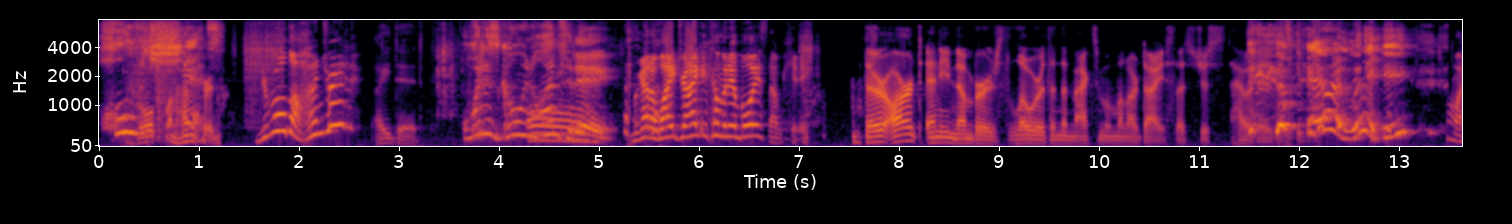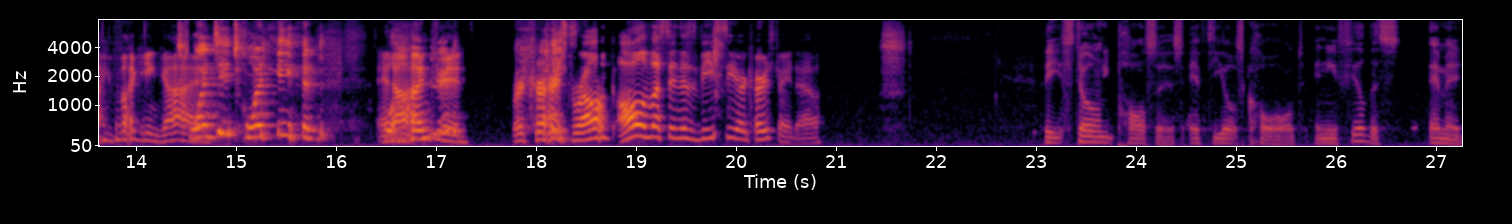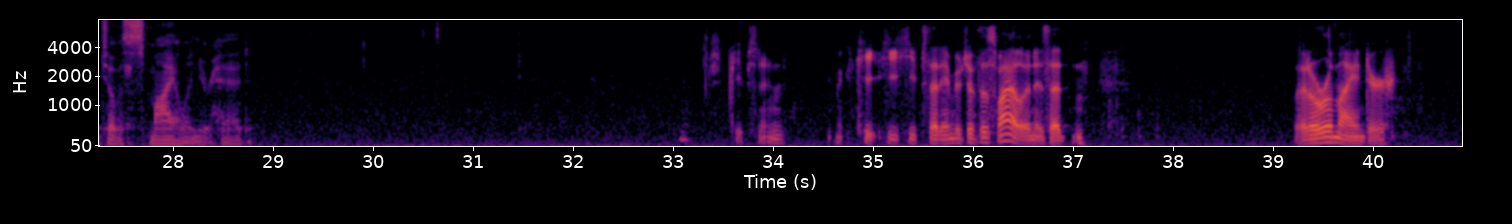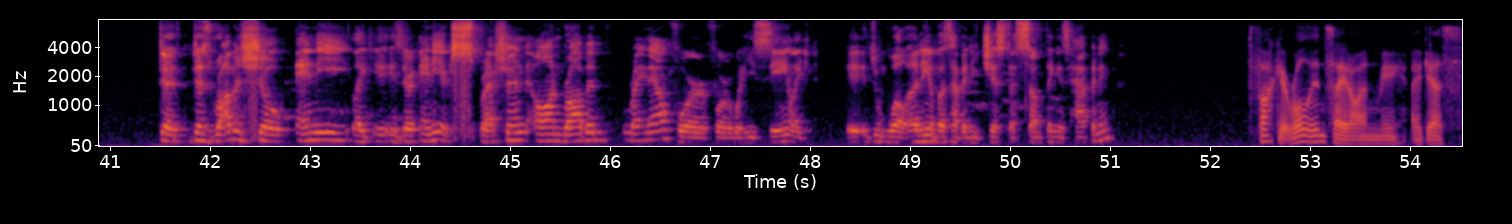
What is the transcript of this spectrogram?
Holy Rolled shit! 100. You rolled a hundred? I did. What is going on Oh. today? We got a white dragon coming in, boys. No, I'm kidding. There aren't any numbers lower than the maximum on our dice. That's just how it is. Apparently, Oh my fucking god. 20, 20, and and a 100? hundred. We're cursed. We're all all of us in this VC are cursed right now. The stone pulses. It feels cold, and you feel this image of a smile in your head. Keeps it in. He, he keeps that image of the smile in his head. Little reminder. does, does Robin show any like? Is there any expression on Robin right now for for what he's seeing? Like, i- do, well, any of us have any gist that something is happening? fuck it, roll insight on me, I guess.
